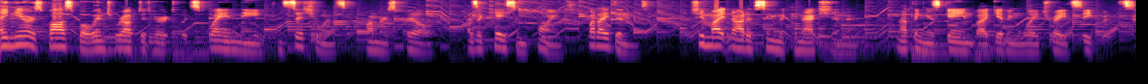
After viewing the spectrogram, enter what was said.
I near as possible interrupted her to explain the constituents of Plummer's pill as a case in point, but I didn't. She might not have seen the connection, and nothing is gained by giving away trade secrets.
